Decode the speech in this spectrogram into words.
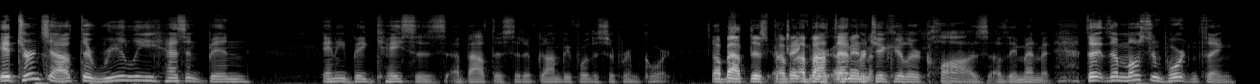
it turns out there really hasn't been any big cases about this that have gone before the Supreme Court About this particular about that amendment. particular clause of the amendment. The the most important thing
